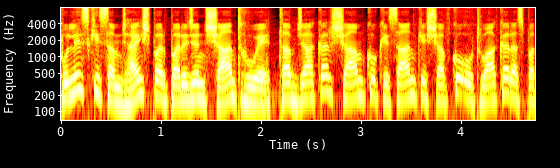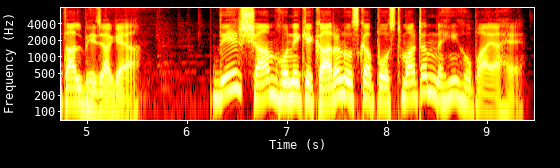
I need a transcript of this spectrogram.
पुलिस की समझाइश पर परिजन शांत हुए, तब जाकर शाम को किसान के शव को उठवाकर अस्पताल भेजा गया। देर शाम होने के कारण उसका पोस्टमार्टम नहीं हो पाया है।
